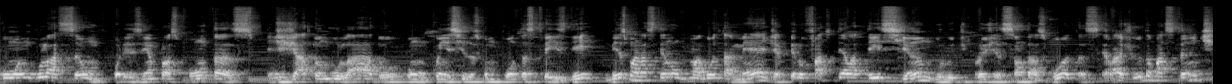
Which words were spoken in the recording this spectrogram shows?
com angulação, por exemplo, as pontas de jato angulado, ou conhecidas como pontas 3D, mesmo elas tendo uma gota média, pelo fato dela ter esse ângulo de projeção das gotas, ela ajuda bastante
